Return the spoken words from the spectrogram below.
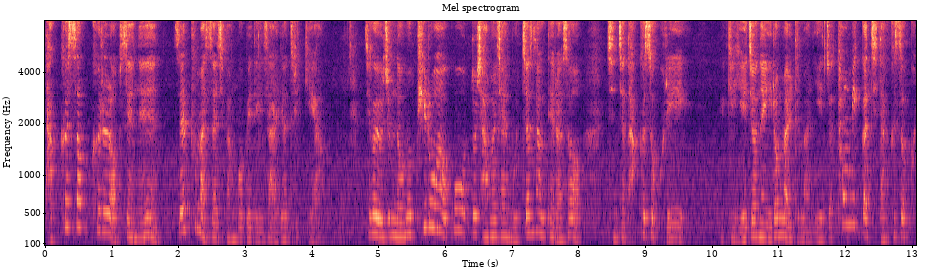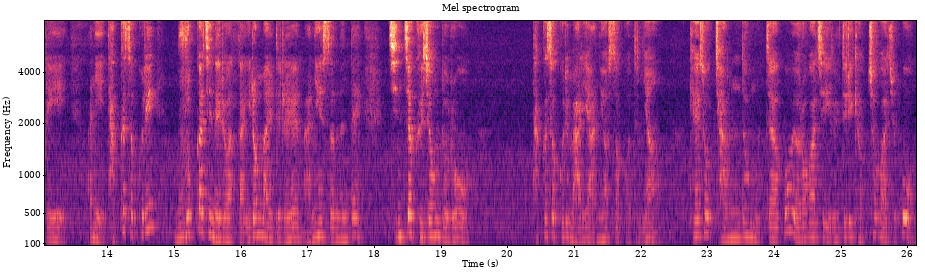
다크서클을 없애는 셀프 마사지 방법에 대해서 알려드릴게요. 제가 요즘 너무 피로하고 또 잠을 잘 못 잔 상태라서 진짜 다크서클이 이렇게 예전에 이런 말들 많이 했죠. 턱 밑같이 다크서클이 아니 다크서클이 무릎까지 내려왔다 이런 말들을 많이 했었는데 진짜 그 정도로 다크서클이 말이 아니었었거든요. 계속 잠도 못 자고 여러 가지 일들이 겹쳐가지고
